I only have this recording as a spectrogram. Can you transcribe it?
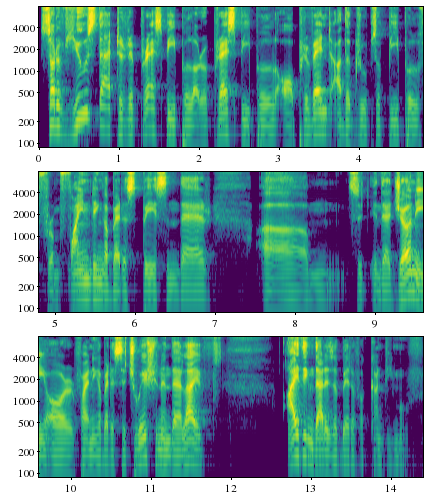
sort of use that to repress people or oppress people or prevent other groups of people from finding a better space in their um, in their journey or finding a better situation in their lives, I think that is a bit of a cunty move,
